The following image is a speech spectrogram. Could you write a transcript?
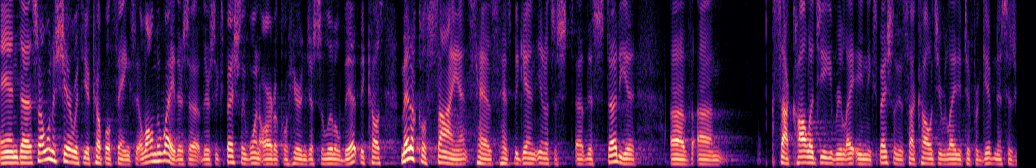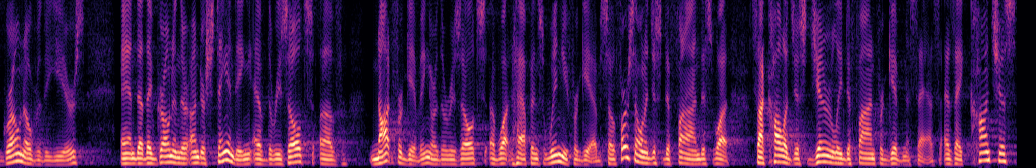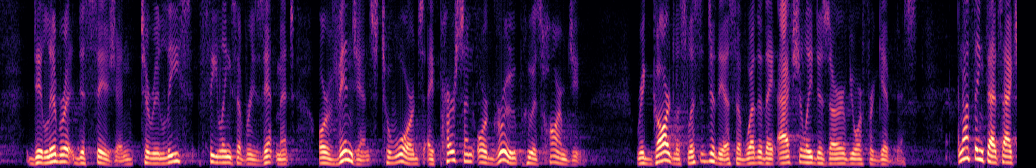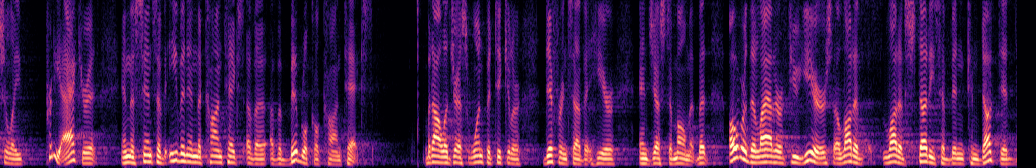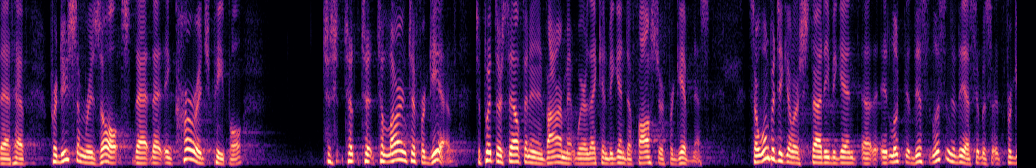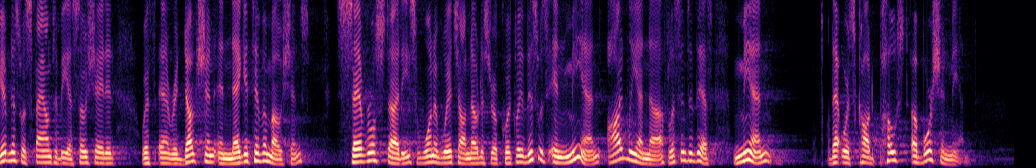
And uh, so I want to share with you a couple of things. Along the way, there's, a, there's especially one article here in just a little bit because medical science has, has begun, you know, it's a, uh, this study of um, psychology, and especially the psychology related to forgiveness, has grown over the years. And uh, they've grown in their understanding of the results of not forgiving or the results of what happens when you forgive. So, first, I want to just define this is what psychologists generally define forgiveness as as a conscious, deliberate decision to release feelings of resentment or vengeance towards a person or group who has harmed you regardless, listen to this, of whether they actually deserve your forgiveness. And I think that's actually pretty accurate in the sense of even in the context of a, of a biblical context. But I'll address one particular difference of it here in just a moment. But over the latter few years, a lot of, lot of studies have been conducted that have produced some results that, that encourage people to, to, to, to learn to forgive, to put themselves in an environment where they can begin to foster forgiveness. So one particular study began. Uh, it looked at this. Listen to this. It was uh, forgiveness was found to be associated with a reduction in negative emotions. Several studies, one of which I'll notice real quickly. This was in men. Oddly enough, listen to this: men that was called post-abortion men.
